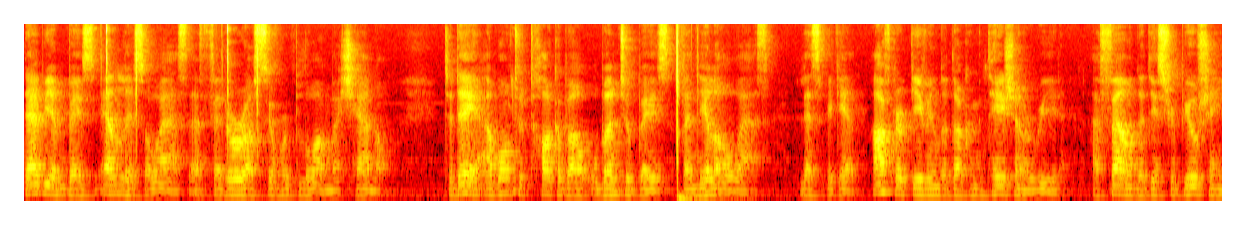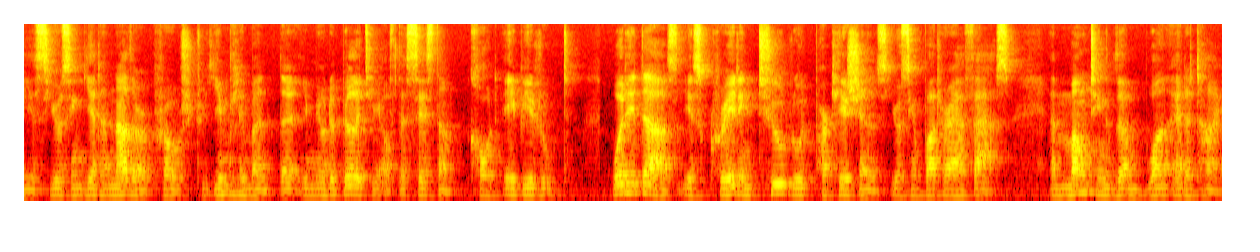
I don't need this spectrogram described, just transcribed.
Debian-based Endless OS, and Fedora Silverblue on my channel. Today, I want to talk about Ubuntu-based Vanilla OS. Let's begin. After giving the documentation a read, I found the distribution is using yet another approach to implement the immutability of the system called ABRoot. What it does is creating two root partitions using Btrfs and mounting them one at a time.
